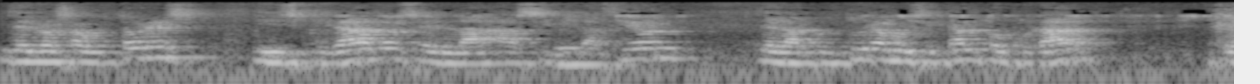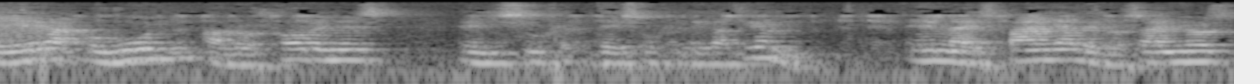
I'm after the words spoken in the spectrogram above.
de los autores inspirados en la asimilación de la cultura musical popular que era común a los jóvenes de su generación en la España de los años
